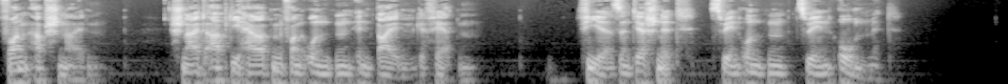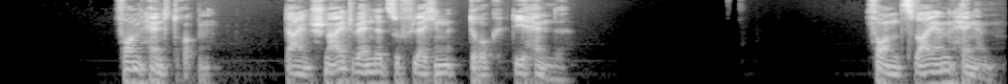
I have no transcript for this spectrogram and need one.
Von Abschneiden. Schneid ab die Härten von unten in beiden Gefährten. Vier sind der Schnitt, zween unten, zween oben mit. Von Händdrucken. Dein Schneidwände zu Flächen, druck die Hände. Von Zweien hängen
